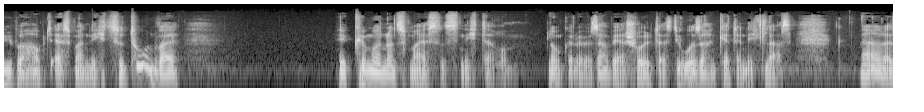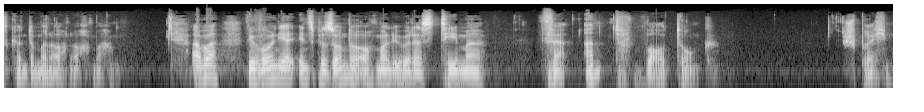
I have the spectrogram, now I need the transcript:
überhaupt erstmal nichts zu tun, weil wir kümmern uns meistens nicht darum. Nun können wir sagen, wer schuld, dass die Ursachenkette nicht klar ist. Na, das könnte man auch noch machen. Aber wir wollen ja insbesondere auch mal über das Thema Verantwortung sprechen.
